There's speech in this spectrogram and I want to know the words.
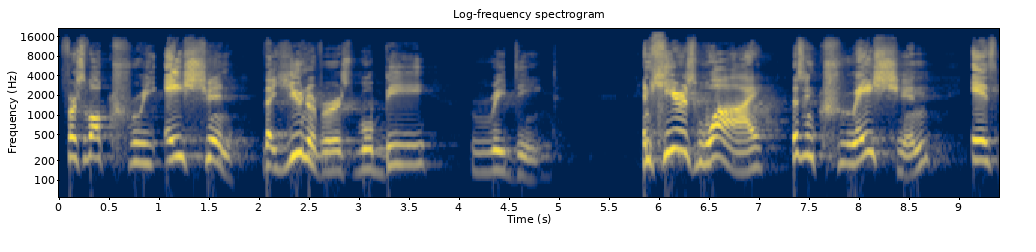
first of all, creation, the universe will be redeemed. And here's why. Listen, creation is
